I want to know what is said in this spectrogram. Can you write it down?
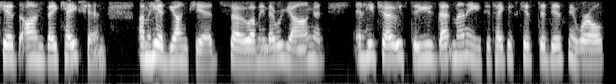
kids on vacation. Um, he had young kids, so I mean they were young, and and he chose to use that money to take his kids to Disney World.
